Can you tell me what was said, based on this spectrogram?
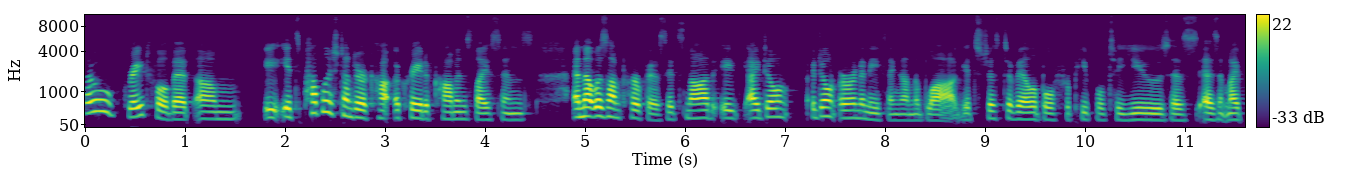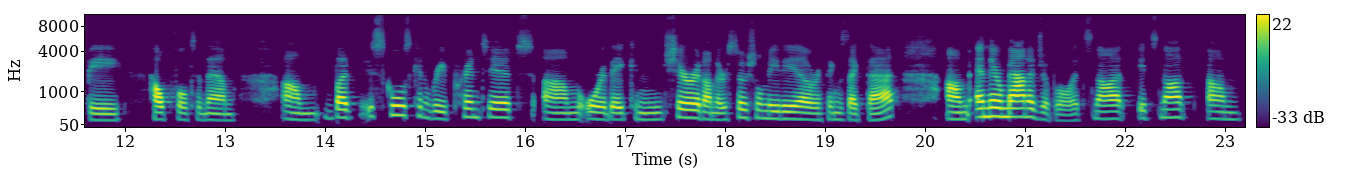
so grateful that um, it, it's published under a, co- a, Creative Commons license, and that was on purpose. It's not. It, I don't. I don't earn anything on the blog. It's just available for people to use as as it might be helpful to them. Um, but schools can reprint it um, or they can share it on their social media or things like that. Um, and they're manageable. It's not, it's not, um,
